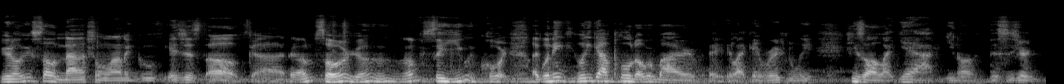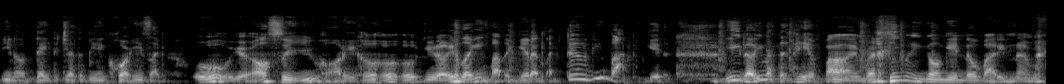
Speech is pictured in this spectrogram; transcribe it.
you know, he's so nonchalant and goofy. It's just, oh god, I'm sorry. I'm, I'm see you in court. Like when he when he got pulled over by her, like originally, he's all like, yeah, you know, this is your, you know, date that you have to be in court. He's like, oh yeah, I'll see you, hottie. you know, he's like, he's about to get it. Like, dude, you about to get it. You know, you about to pay a fine, bro. You ain't gonna get nobody's number.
